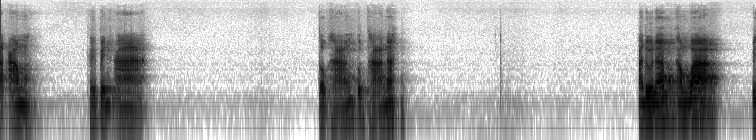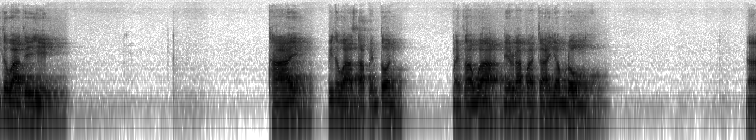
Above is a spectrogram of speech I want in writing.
ระอำคือเป็นอาตกหางตกฐานนะอะดูนะครับคำว่า วิทวาเตหิ ท้ายวิทวาศัพท์เป็นต้น หมายความว่าเนรปัจจายย่อมลงนะ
